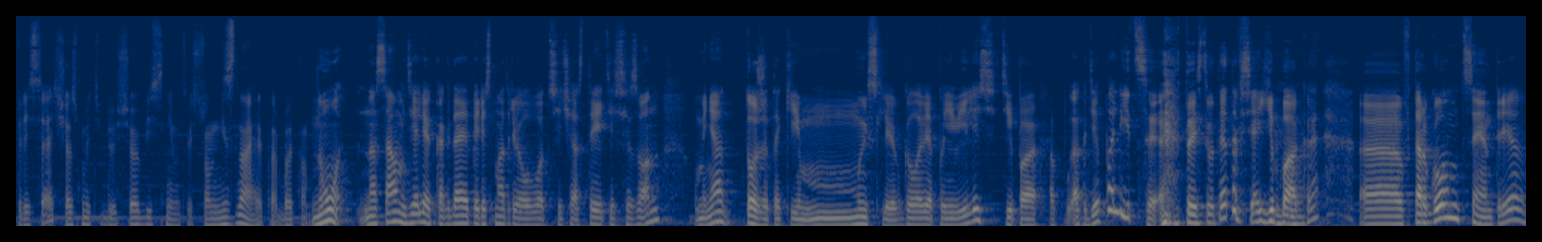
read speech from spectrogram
присядь, сейчас мы тебе все объясним. То есть он не знает об этом. Ну, на самом деле, когда я пересматривал вот сейчас третий сезон, у меня тоже такие мысли в голове появились, типа, а, а где полиция? То есть вот эта вся ебака э, в торговом центре,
